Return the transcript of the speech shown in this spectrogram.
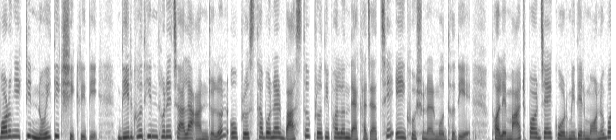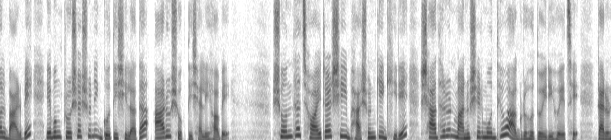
বরং একটি নৈতিক স্বীকৃতি। দীর্ঘদিন ধরে চালা আন্দোলন ও প্রস্তাবনার বাস্তব প্রতিফলন দেখা যাচ্ছে এই ঘোষণার মধ্য দিয়ে। ফলে মাঠ পর্যায়ে কর্মীদের মনোবল বাড়বে এবং প্রশাসনিক গতিশীলতা আরও শক্তিশালী হবে। সন্ধ্যা ছয়টার সেই ভাষণকে ঘিরে সাধারণ মানুষের মধ্যেও আগ্রহ তৈরি হয়েছে, কারণ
